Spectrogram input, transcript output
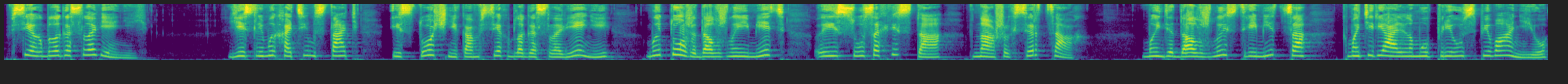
всех благословений? Если мы хотим стать источником всех благословений, мы тоже должны иметь Иисуса Христа в наших сердцах. Мы не должны стремиться к материальному преуспеванию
